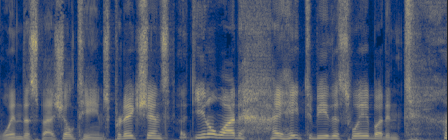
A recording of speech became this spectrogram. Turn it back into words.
win the special teams predictions. Uh, you know what? I hate to be this way, but until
